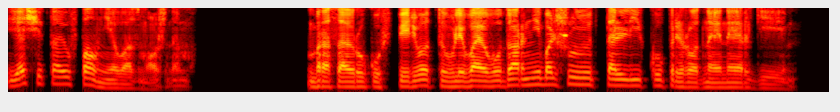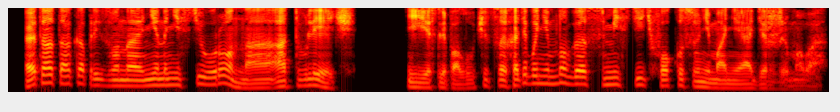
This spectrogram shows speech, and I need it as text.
я считаю вполне возможным. Бросаю руку вперед, вливая в удар небольшую талику природной энергии. Эта атака призвана не нанести урон, а отвлечь. И если получится, хотя бы немного сместить фокус внимания одержимого.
